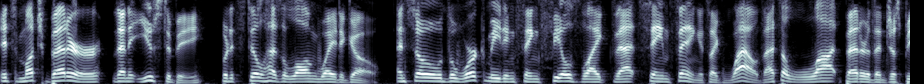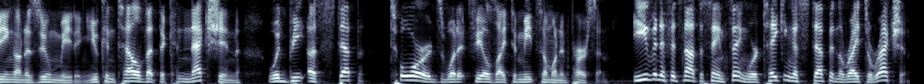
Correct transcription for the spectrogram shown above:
it's much better than it used to be, but it still has a long way to go. And so the work meeting thing feels like that same thing. It's like, wow, that's a lot better than just being on a Zoom meeting. You can tell that the connection would be a step towards what it feels like to meet someone in person. Even if it's not the same thing, we're taking a step in the right direction.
